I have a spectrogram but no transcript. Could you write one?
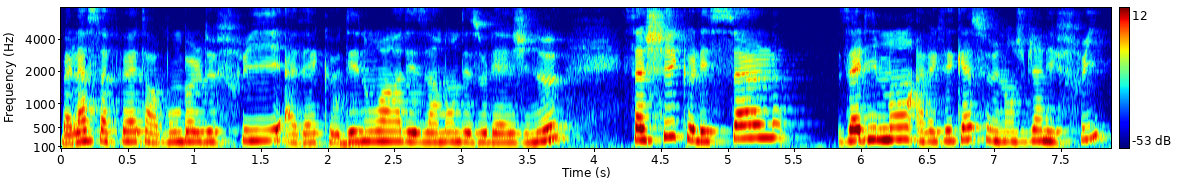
bah là ça peut être un bon bol de fruits avec euh, des noix, des amandes, des oléagineux. Sachez que les seuls aliments avec lesquels se mélangent bien les fruits,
